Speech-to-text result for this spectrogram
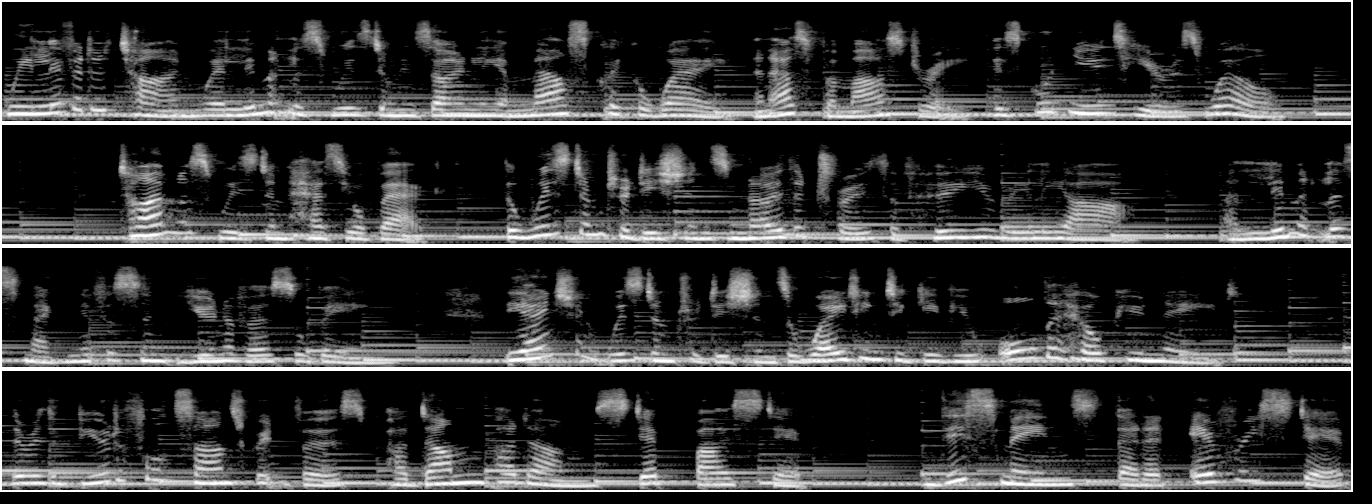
We live at a time where limitless wisdom is only a mouse click away, and as for mastery, there's good news here as well. Timeless wisdom has your back. The wisdom traditions know the truth of who you really are a limitless, magnificent, universal being. The ancient wisdom traditions are waiting to give you all the help you need. There is a beautiful Sanskrit verse, padam padam, step by step. This means that at every step,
